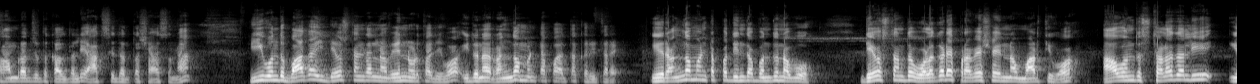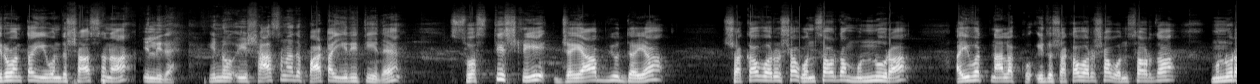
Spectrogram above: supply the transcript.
ಸಾಮ್ರಾಜ್ಯದ ಕಾಲದಲ್ಲಿ ಹಾಕ್ಸಿದಂಥ ಶಾಸನ. ಈ ಒಂದು ಭಾಗ ಈ ದೇವಸ್ಥಾನದಲ್ಲಿ ನಾವೇನು ನೋಡ್ತಾ ಇದೀವೋ, ಇದನ್ನ ರಂಗಮಂಟಪ ಅಂತ ಕರೀತಾರೆ. ಈ ರಂಗಮಂಟಪದಿಂದ ಬಂದು ನಾವು ದೇವಸ್ಥಾನದ ಒಳಗಡೆ ಪ್ರವೇಶ ಏನು ನಾವು ಮಾಡ್ತೀವೋ, ಆ ಒಂದು ಸ್ಥಳದಲ್ಲಿ ಇರುವಂಥ ಈ ಒಂದು ಶಾಸನ ಇಲ್ಲಿದೆ. ಇನ್ನು ಈ ಶಾಸನದ ಪಾಠ ಈ ರೀತಿ ಇದೆ. ಸ್ವಸ್ತಿ ಶ್ರೀ ಜಯಾಭ್ಯುದಯ ಶಕವರುಷ ಒಂದು ಸಾವಿರದ ಮುನ್ನೂರ ಐವತ್ನಾಲ್ಕು. ಇದು ಶಕವರುಷ ಒಂದು ಸಾವಿರದ ಮುನ್ನೂರ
